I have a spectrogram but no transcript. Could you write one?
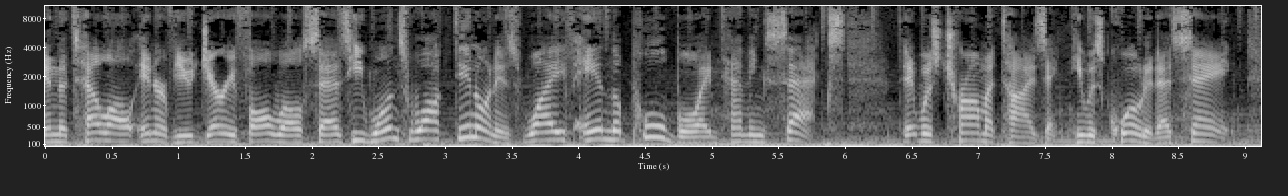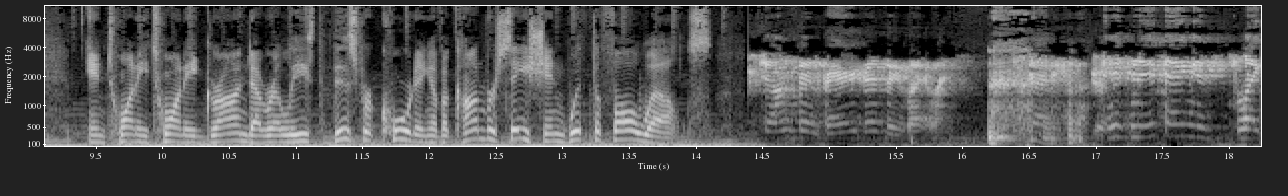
In the tell all interview, Jerry Falwell says he once walked in on his wife and the pool boy having sex. It was traumatizing, he was quoted as saying. In 2020, Granda released this recording of a conversation with the Falwells. John's been very busy lately. His new thing is like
